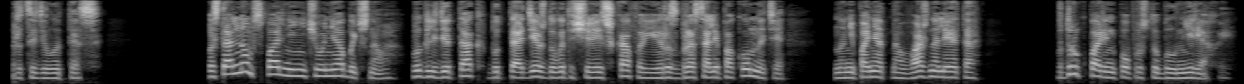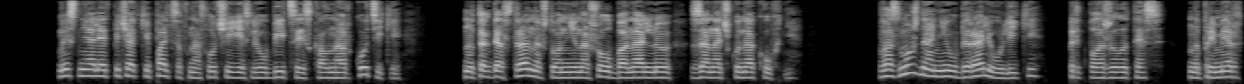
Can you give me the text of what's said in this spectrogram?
— процедила Тесс. В остальном в спальне ничего необычного. Выглядит так, будто одежду вытащили из шкафа и разбросали по комнате, но непонятно, важно ли это. Вдруг парень попросту был неряхой. Мы сняли отпечатки пальцев на случай, если убийца искал наркотики, но тогда странно, что он не нашел банальную заначку на кухне. «Возможно, они убирали улики», — предположила Тесс. «Например,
